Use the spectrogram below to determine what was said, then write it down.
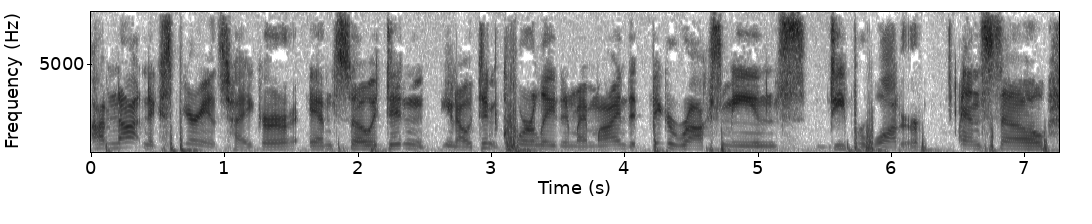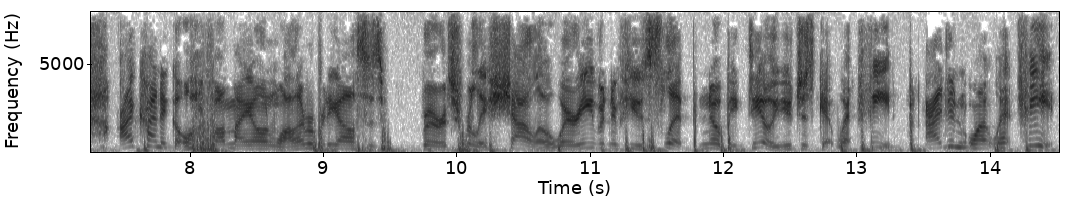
I'm not an experienced hiker, and so it didn't, you know, it didn't correlate in my mind that bigger rocks means deeper water. And so I kind of go off on my own while everybody else is where it's really shallow, where even if you slip, no big deal, you just get wet feet. But I didn't want wet feet.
